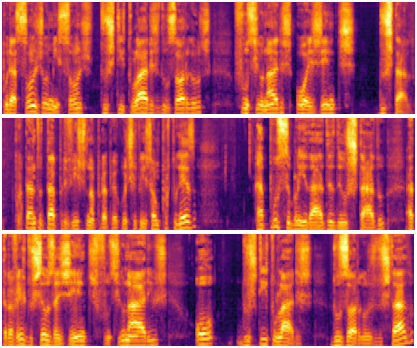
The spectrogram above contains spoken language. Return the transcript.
por ações ou omissões dos titulares dos órgãos, funcionários ou agentes do Estado. Portanto, está previsto na própria Constituição portuguesa a possibilidade de o Estado, através dos seus agentes, funcionários ou dos titulares dos órgãos do Estado,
